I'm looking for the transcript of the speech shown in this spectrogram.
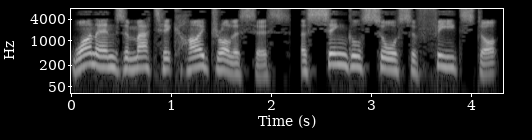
One enzymatic hydrolysis, a single source of feedstock,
